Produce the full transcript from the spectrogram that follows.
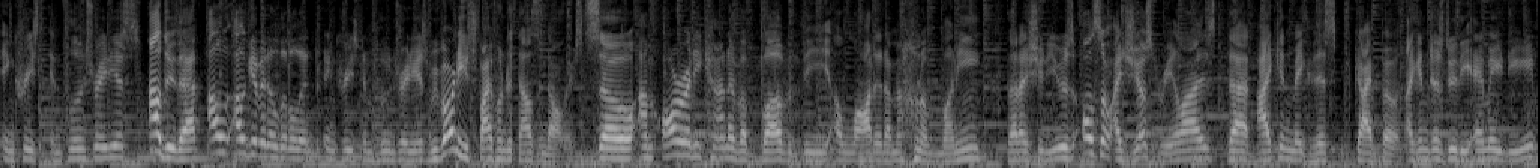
increased influence radius? I'll do that. I'll, I'll give it a little in increased influence radius. We've already used $500,000. So I'm already kind of above the allotted amount of money that I should use. Also, I just realized that I can make this guy both. I can just do the MAD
